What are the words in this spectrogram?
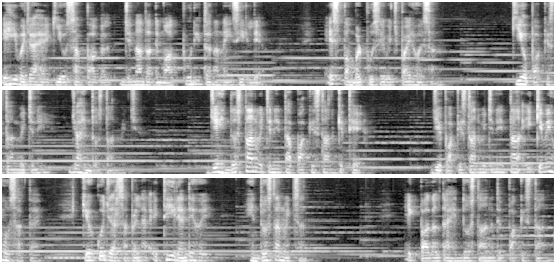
ਇਹੀ ਵਜ੍ਹਾ ਹੈ ਕਿ ਉਹ ਸਭ ਪਾਗਲ ਜਿਨ੍ਹਾਂ ਦਾ ਦਿਮਾਗ ਪੂਰੀ ਤਰ੍ਹਾਂ ਨਹੀਂ ਸੀ ਹਿੱਲਿਆ। ਇਸ ਪੰਬਲ ਪੂਸੇ ਵਿੱਚ ਪਏ ਹੋਏ ਸਨ ਕਿ ਉਹ ਪਾਕਿਸਤਾਨ ਵਿੱਚ ਨੇ ਜਾਂ ਹਿੰਦੁਸਤਾਨ ਵਿੱਚ। ਜੇ ਹਿੰਦੁਸਤਾਨ ਵਿੱਚ ਨੇ ਤਾਂ ਪਾਕਿਸਤਾਨ ਕਿੱਥੇ ਹੈ? ਜੇ ਪਾਕਿਸਤਾਨ ਵਿੱਚ ਨੇ ਤਾਂ ਇਹ ਕਿਵੇਂ ਹੋ ਸਕਦਾ ਹੈ ਕਿ ਉਹ ਕੁਝ ਅਰਸਾ ਪਹਿਲਾਂ ਇੱਥੇ ਹੀ ਰਹਿੰਦੇ ਹੋਏ ਹਿੰਦੁਸਤਾਨ ਵਿੱਚ ਸਨ? ਇੱਕ ਪਾਗਲ ਤਾਂ ਹਿੰਦੁਸਤਾਨ ਅਤੇ ਪਾਕਿਸਤਾਨ।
